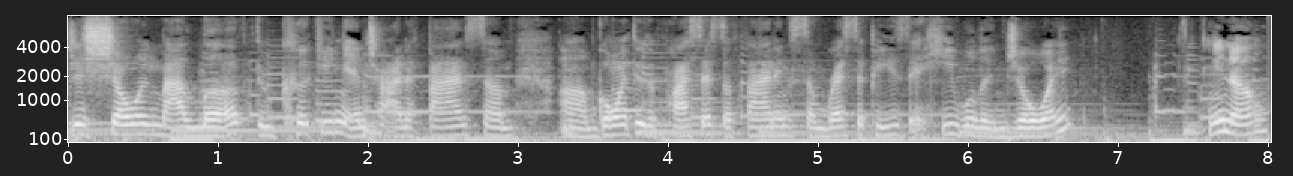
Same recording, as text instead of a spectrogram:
just showing my love through cooking and trying to find some, um, going through the process of finding some recipes that he will enjoy you know,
